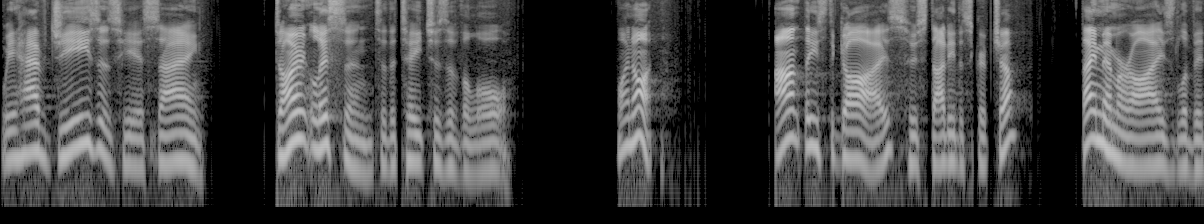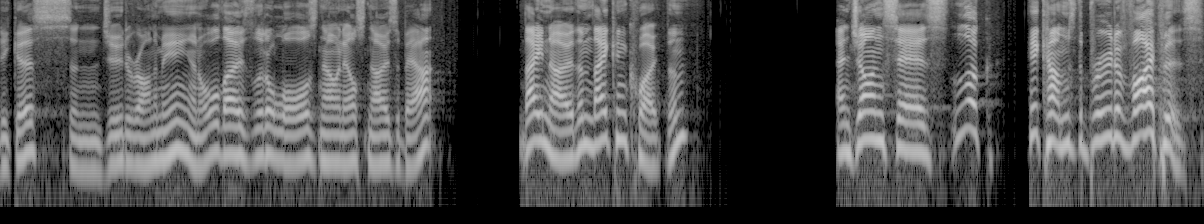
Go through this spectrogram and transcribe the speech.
We have Jesus here saying, Don't listen to the teachers of the law. Why not? Aren't these the guys who study the scripture? They memorize Leviticus and Deuteronomy and all those little laws no one else knows about. They know them, they can quote them. And John says, Look, here comes the brood of vipers.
